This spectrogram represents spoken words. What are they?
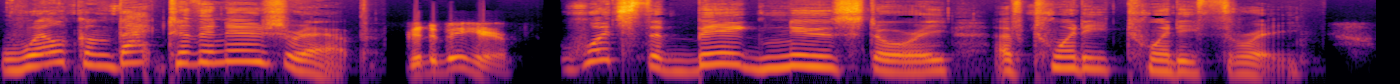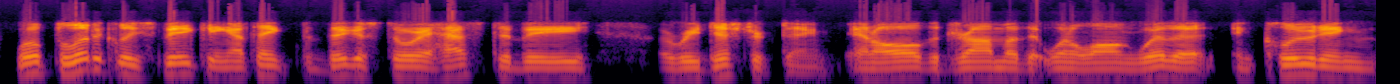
welcome back to the News Wrap. Good to be here. What's the big news story of 2023? Well, politically speaking, I think the biggest story has to be redistricting and all the drama that went along with it, including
